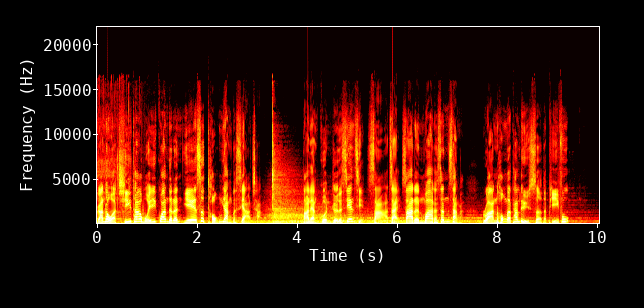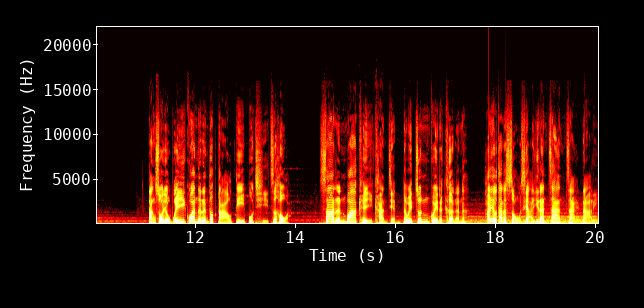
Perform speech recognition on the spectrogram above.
然后啊，其他围观的人也是同样的下场。大量滚热的鲜血洒在杀人蛙的身上啊，染红了他绿色的皮肤。当所有围观的人都倒地不起之后啊，杀人蛙可以看见那位尊贵的客人呢，还有他的手下依然站在那里，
